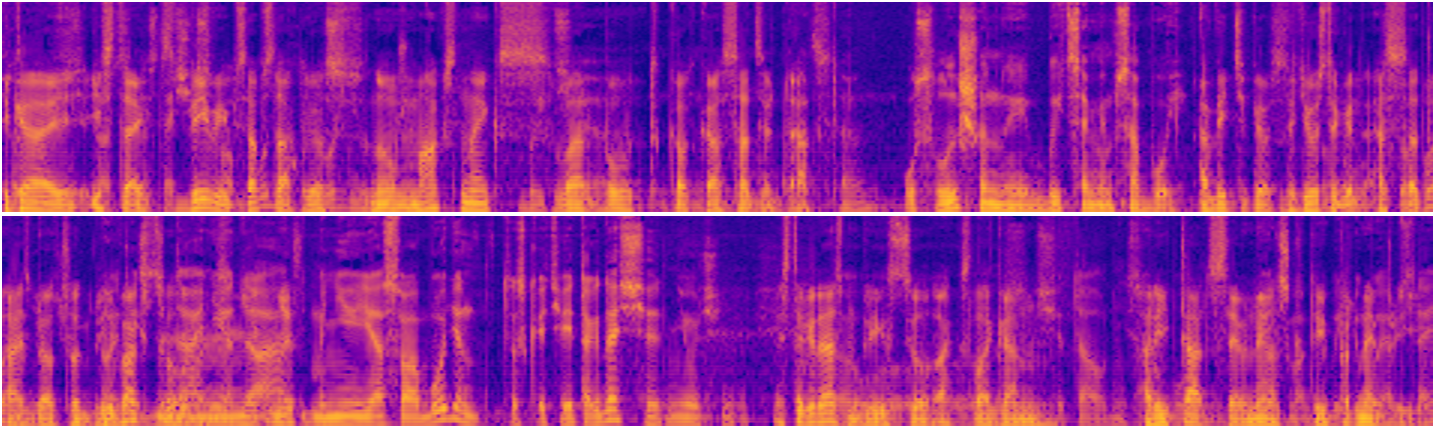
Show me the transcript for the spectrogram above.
Tikai izteikts brīvības apstākļos nu, mākslinieks var būt kaut kā sadzirdēts. услышаны, быть самим собой. А ведь теперь Bet jūs tagad esat aizbraucis brīvāks cilvēks? Да, нет, да. Мне я свободен, так сказать, я и тогда не очень... Es tagad esmu brīvs cilvēks, lai gan arī tāds sevi neuzskatīju par nebrīvu.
